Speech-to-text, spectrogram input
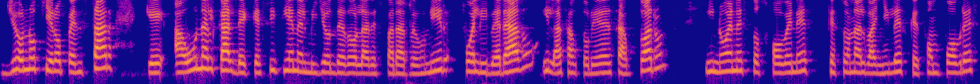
yo no quiero pensar que a un alcalde que sí tiene el millón de dólares para reunir fue liberado y las autoridades actuaron y no en estos jóvenes que son albañiles, que son pobres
